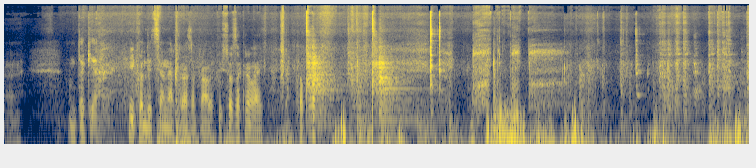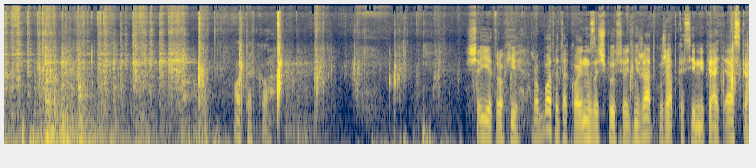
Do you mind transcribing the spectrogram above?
Е, он таке. І кондиціонер треба заправити. Все, закривай. Капот. Отако. Ще є трохи роботи такої, ну зачепив сьогодні жатку, жатка 7,5 S.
